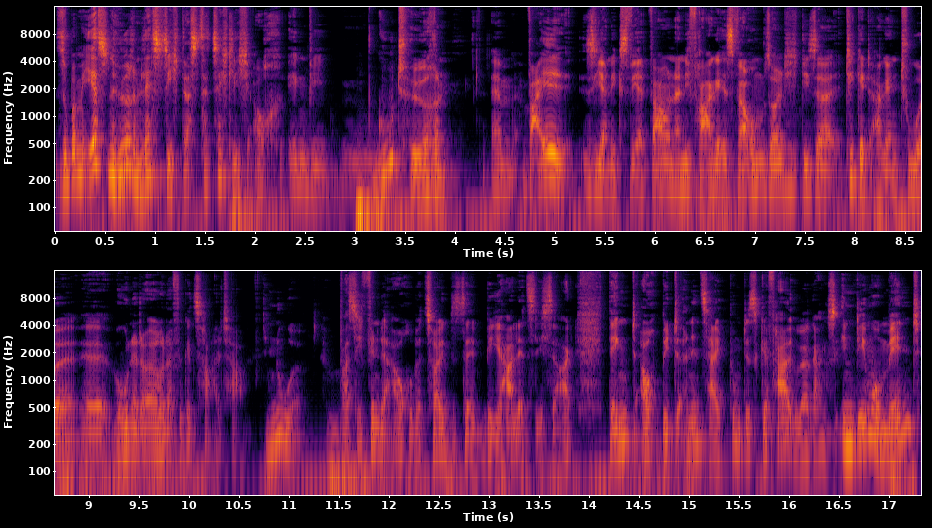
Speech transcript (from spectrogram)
So beim ersten Hören lässt sich das tatsächlich auch irgendwie gut hören ähm, weil sie ja nichts wert war. Und dann die Frage ist, warum sollte ich dieser Ticketagentur äh, 100 Euro dafür gezahlt haben? Nur, was ich finde auch überzeugt, dass der BGH letztlich sagt, denkt auch bitte an den Zeitpunkt des Gefahrübergangs. In dem Moment,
